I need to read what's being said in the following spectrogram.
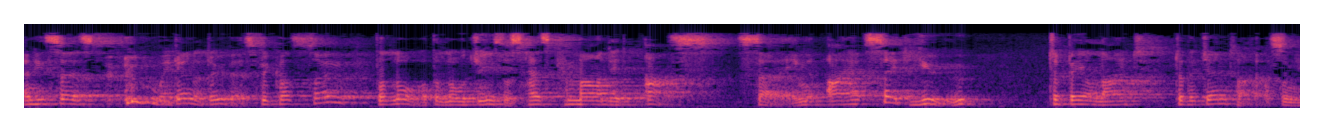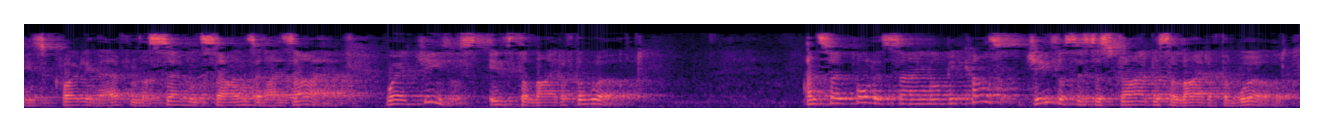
And he says, we're going to do this because so the Lord, the Lord Jesus, has commanded us, saying, I have set you to be a light to the Gentiles. And he's quoting there from the servant songs in Isaiah, where Jesus is the light of the world. And so Paul is saying, well, because Jesus is described as the light of the world,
